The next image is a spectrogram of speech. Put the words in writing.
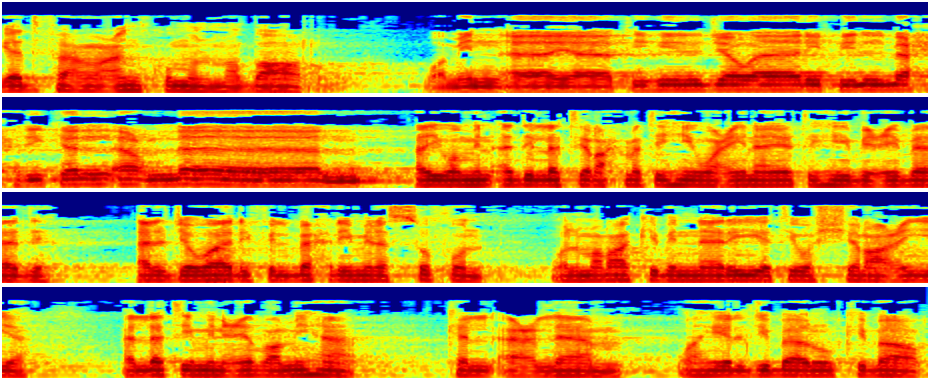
يدفع عنكم المضار. ومن آياته الجوار في البحر كالأعلام. أي ومن أدلة رحمته وعنايته بعباده. الجوار في البحر من السفن والمراكب النارية والشراعية التي من عظمها كالأعلام. وهي الجبال الكبار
